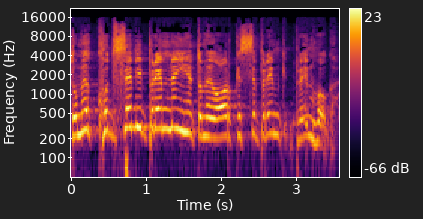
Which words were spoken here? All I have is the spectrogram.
तुम्हें खुद से भी प्रेम नहीं है, तुम्हें और किससे प्रेम प्रेम होगा?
